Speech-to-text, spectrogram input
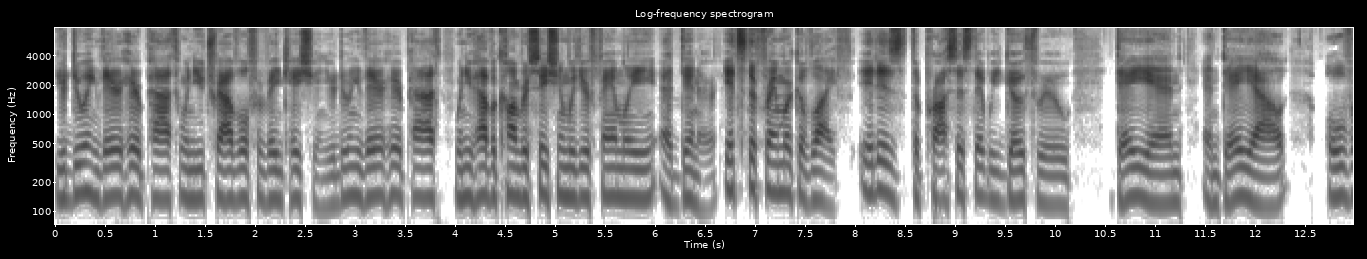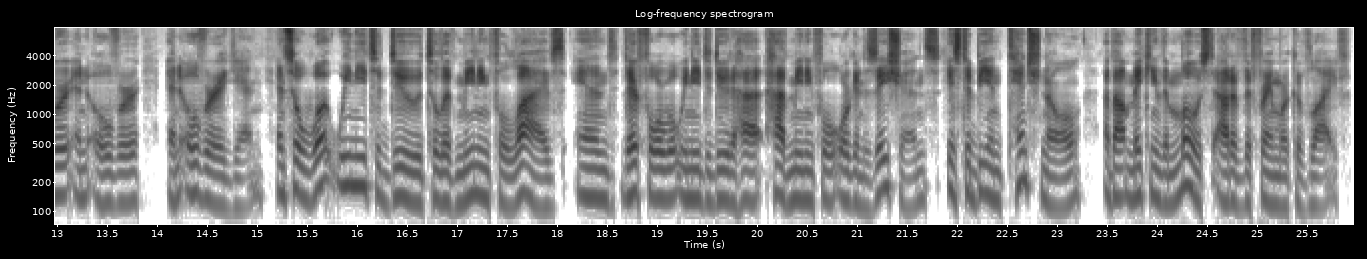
You're doing there, here, path when you travel for vacation. You're doing there, here, path when you have a conversation with your family at dinner. It's the framework of life. It is the process that we go through day in and day out over and over and over again. And so, what we need to do to live meaningful lives, and therefore what we need to do to ha- have meaningful organizations, is to be intentional about making the most out of the framework of life.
